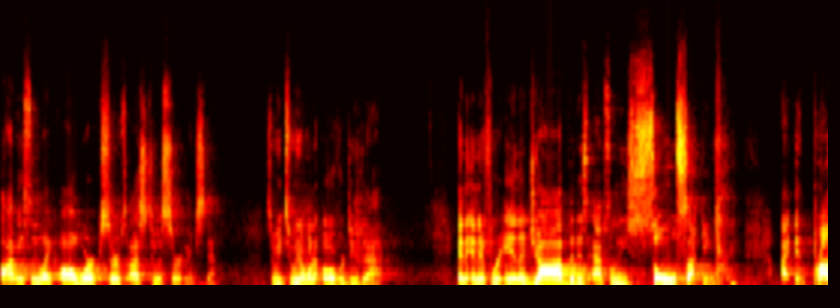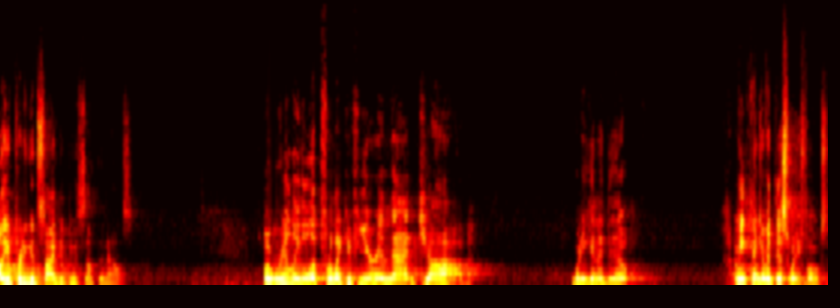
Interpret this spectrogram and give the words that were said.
obviously, like all work serves us to a certain extent. So we, so we don't want to overdo that. And, and if we're in a job that is absolutely soul sucking, probably a pretty good sign to do something else. But really look for, like, if you're in that job, what are you going to do? I mean, think of it this way, folks.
